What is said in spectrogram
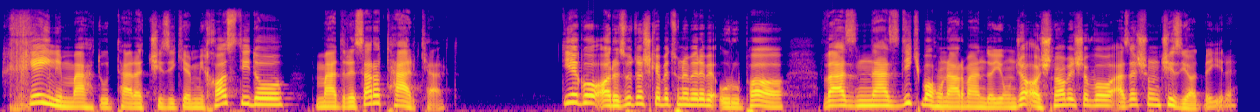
خیلی محدودتر از چیزی که می‌خواستید و مدرسه رو ترک کرد. دیگو آرزو داشت که بتونه بره به اروپا و از نزدیک با هنرمندای اونجا آشنا بشه و ازشون چیز یاد بگیره.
